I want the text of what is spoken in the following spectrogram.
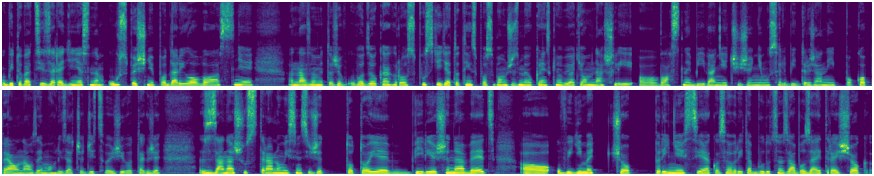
ubytovacie zariadenia sa nám úspešne podarilo vlastne, nazveme to, že v úvodzovkách rozpustiť a to tým spôsobom, že sme ukrajinským obyvateľom našli vlastné bývanie, čiže nemuseli byť držaní pokope, ale naozaj mohli začať žiť svoj život. Takže za našu stranu myslím si, že toto je vyriešená vec. Uvidíme, čo priniesie, ako sa hovorí, tá budúcnosť alebo zajtrajšok,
